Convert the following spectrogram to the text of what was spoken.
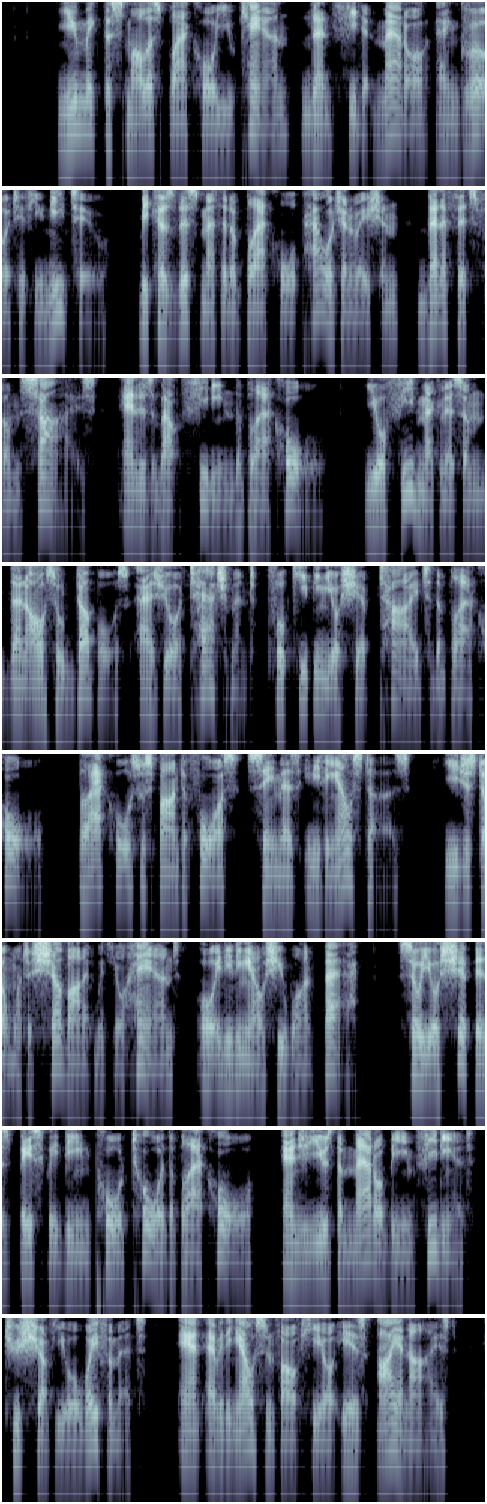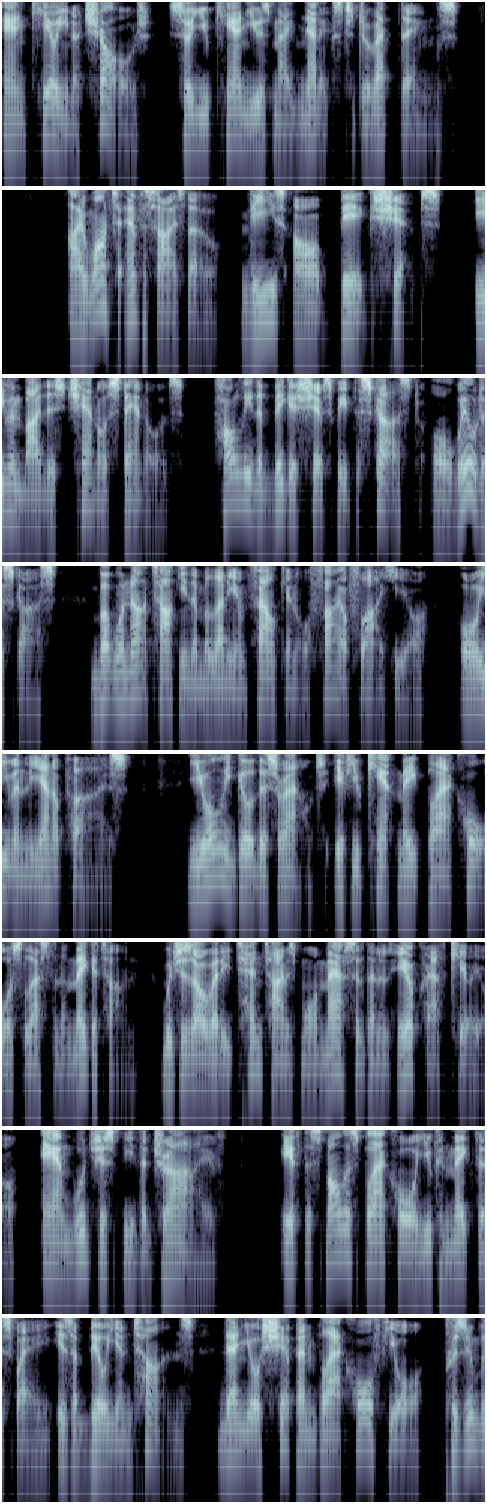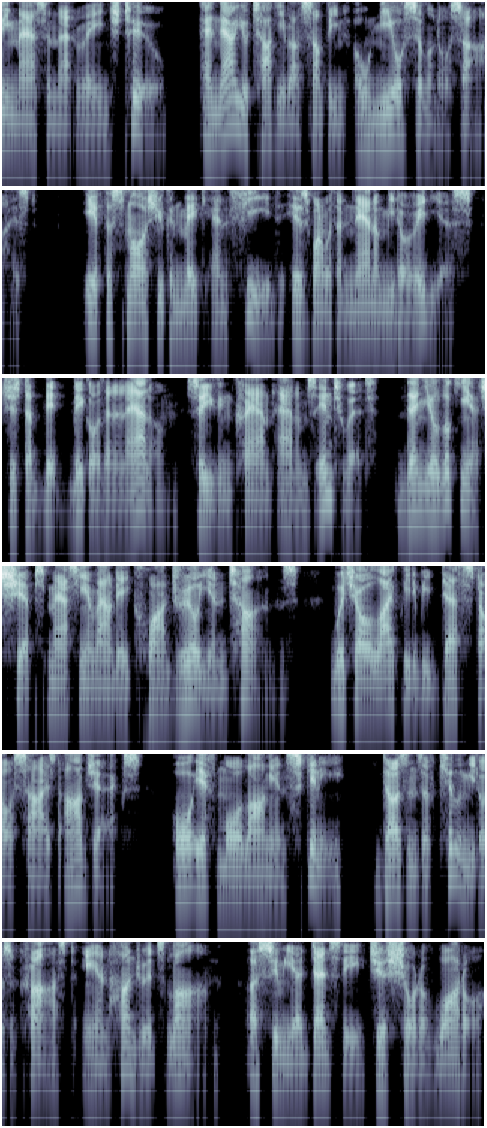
You make the smallest black hole you can, then feed it matter and grow it if you need to, because this method of black hole power generation benefits from size and is about feeding the black hole. Your feed mechanism then also doubles as your attachment for keeping your ship tied to the black hole. Black holes respond to force same as anything else does. You just don't want to shove on it with your hand or anything else you want back. So your ship is basically being pulled toward the black hole, and you use the matter beam feeding it to shove you away from it, and everything else involved here is ionized and carrying a charge, so you can use magnetics to direct things. I want to emphasize, though, these are big ships, even by this channel's standards. Hardly the biggest ships we've discussed, or will discuss, but we're not talking the Millennium Falcon or Firefly here, or even the Enterprise. You only go this route if you can't make black holes less than a megaton, which is already 10 times more massive than an aircraft carrier and would just be the drive. If the smallest black hole you can make this way is a billion tons, then your ship and black hole fuel presumably mass in that range too, and now you're talking about something O'Neill cylinder sized. If the smallest you can make and feed is one with a nanometer radius, just a bit bigger than an atom, so you can cram atoms into it, then you're looking at ships massing around a quadrillion tons, which are likely to be Death Star sized objects, or if more long and skinny, dozens of kilometers across and hundreds long, assuming a density just short of water.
